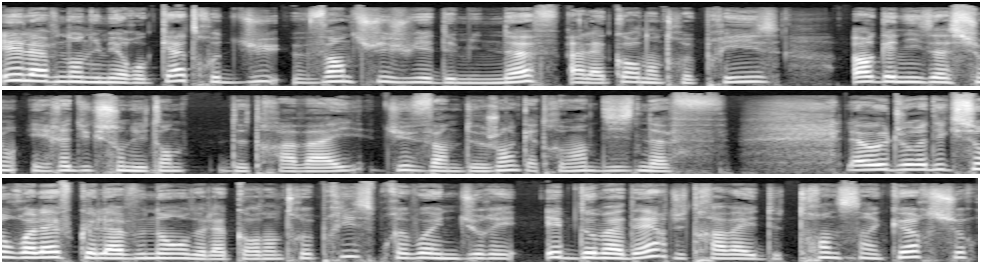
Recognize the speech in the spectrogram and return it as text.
et l'avenant numéro 4 du 28 juillet 2009 à l'accord d'entreprise Organisation et réduction du temps de travail du 22 juin 1999. La haute juridiction relève que l'avenant de l'accord d'entreprise prévoit une durée hebdomadaire du travail de 35 heures sur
